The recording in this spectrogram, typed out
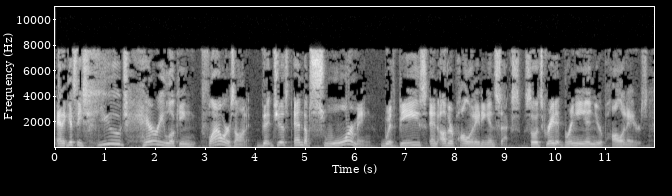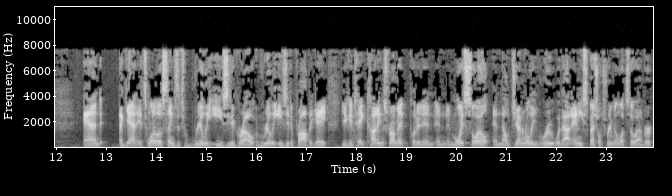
and it gets these huge hairy looking flowers on it that just end up swarming with bees and other pollinating insects. So it's great at bringing in your pollinators. And again, it's one of those things that's really easy to grow, really easy to propagate. You can take cuttings from it, put it in, in, in moist soil, and they'll generally root without any special treatment whatsoever.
